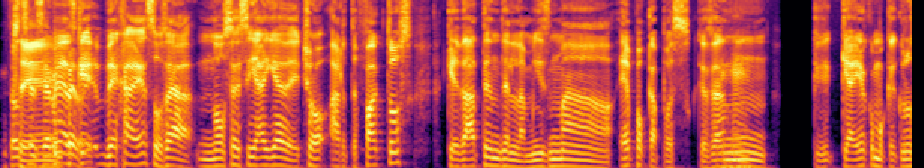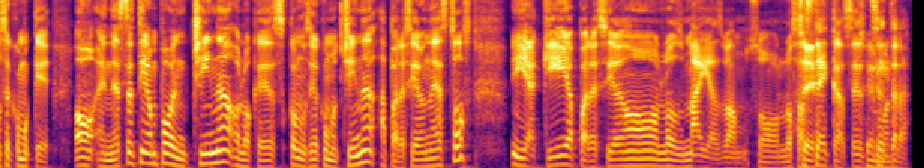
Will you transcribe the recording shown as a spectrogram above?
Entonces Sí. era un Es que deja eso, o sea, no sé si haya de hecho artefactos que daten de la misma época, pues, que sean, que, que haya como que cruce como que, oh, en este tiempo en China, o lo que es conocido como China, aparecieron estos, y aquí aparecieron los mayas, vamos, o los Sí, aztecas, sí, etcétera.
